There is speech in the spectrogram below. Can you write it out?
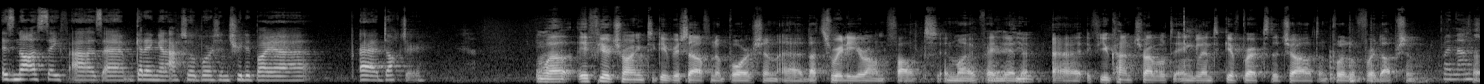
is not as safe as um, getting an actual abortion treated by a, a doctor. Well, if you're trying to give yourself an abortion, uh, that's really your own fault, in my opinion. you- uh, if you can't travel to England, give birth to the child and put it up for adoption. Financial.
